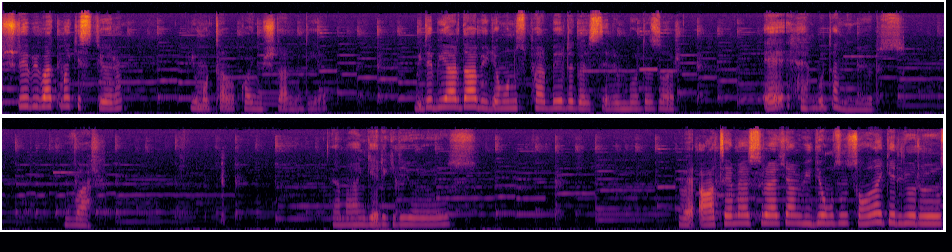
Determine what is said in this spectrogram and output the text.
Şuraya bir bakmak istiyorum. Yumurta koymuşlar mı diye. Bir de bir yer daha biliyorum. Onu süper bir de gösteririm. Burada zor. E buradan iniyoruz? Var. Hemen geri gidiyoruz. Ve ATM sürerken videomuzun sonuna geliyoruz.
